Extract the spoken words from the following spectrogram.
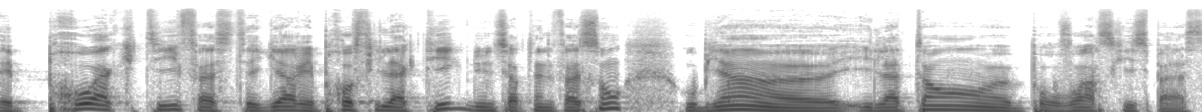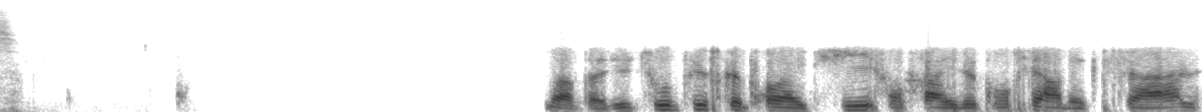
est proactif à cet égard et prophylactique d'une certaine façon, ou bien il attend pour voir ce qui se passe? Pas du tout. Plus que proactif, on travaille de concert avec Saal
